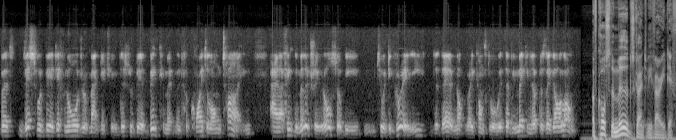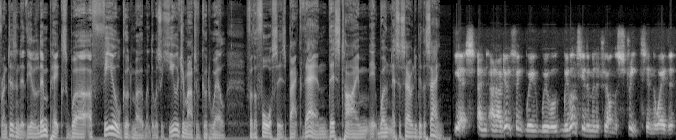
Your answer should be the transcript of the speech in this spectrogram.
But this would be a different order of magnitude. This would be a big commitment for quite a long time. And I think the military would also be, to a degree that they're not very comfortable with, they'd be making it up as they go along. Of course, the mood's going to be very different, isn't it? The Olympics were a feel good moment. There was a huge amount of goodwill for the forces back then. This time, it won't necessarily be the same. Yes, and, and I don't think we, we will we won't see the military on the streets in the way that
